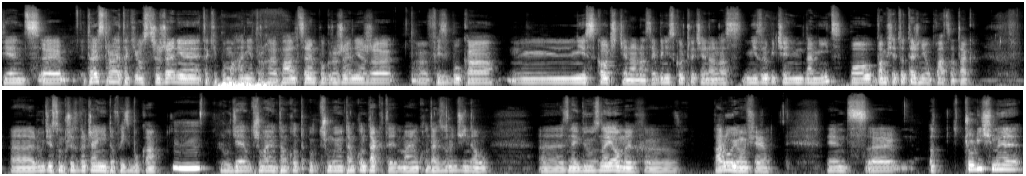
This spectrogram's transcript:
Więc y, to jest trochę takie ostrzeżenie, takie pomachanie trochę palcem, pogrożenie, że y, Facebooka mm, nie skoczcie na nas. Jakby nie skoczycie na nas, nie zrobicie nam nic, bo wam się to też nie opłaca, tak? E, ludzie są przyzwyczajeni do Facebooka. Mhm. Ludzie utrzymają tam utrzymują tam kontakty, mają kontakt z rodziną, e, znajdują znajomych, e, parują się. Więc e, odczuliśmy,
